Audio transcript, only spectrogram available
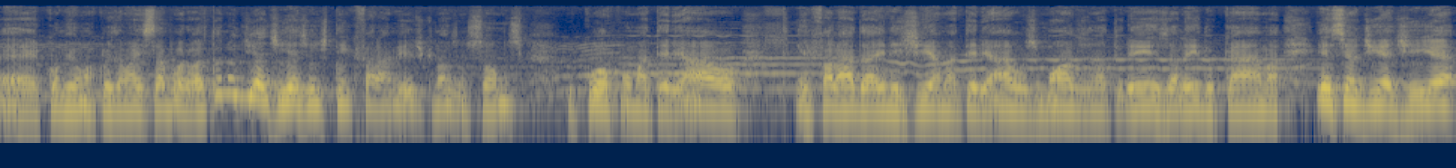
é, comer uma coisa mais saborosa. Então, no dia a dia, a gente tem que falar mesmo que nós não somos o corpo material, é, falar da energia material, os modos da natureza, a lei do karma. Esse é o dia a dia.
